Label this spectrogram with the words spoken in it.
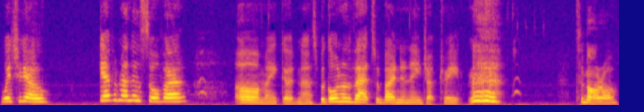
Where'd she go? Get from under the sofa. Oh my goodness. We're going to the vets. We're buying an age up treat. Tomorrow.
